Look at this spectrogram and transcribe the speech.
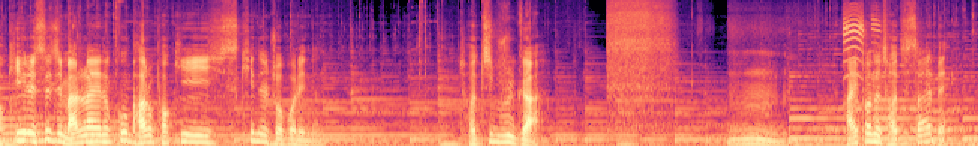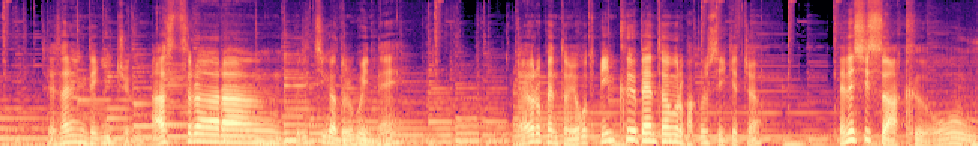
버키를 쓰지 말라 해놓고 바로 버키 스킨을 줘버리는. 저지 불가. 음 바이퍼는 저지 써야 돼. 재사용 대기 중. 아스트라랑 브릿지가 놀고 있네. 에어로 팬텀 이것도 핑크 팬텀으로 바꿀 수 있겠죠? 제네시스 아크. 오우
